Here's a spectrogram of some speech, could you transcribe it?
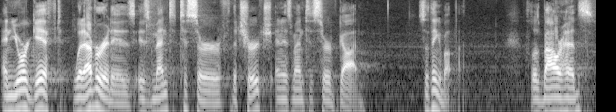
And your gift, whatever it is, is meant to serve the church and is meant to serve God. So think about that. So let's bow our heads,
